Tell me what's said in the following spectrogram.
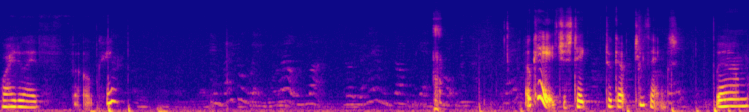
why do I... Okay. Okay, it just take took out two things. Boom.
